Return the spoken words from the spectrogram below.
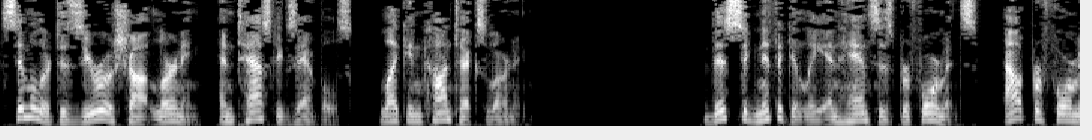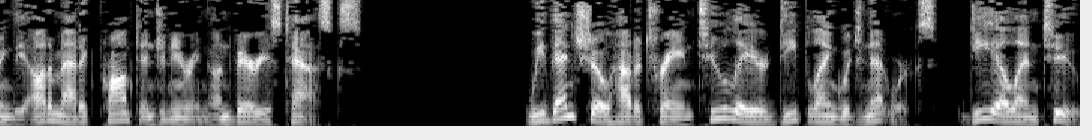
similar to zero shot learning, and task examples, like in context learning. This significantly enhances performance, outperforming the automatic prompt engineering on various tasks. We then show how to train two layer deep language networks, DLN2,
